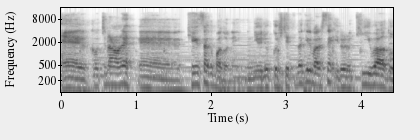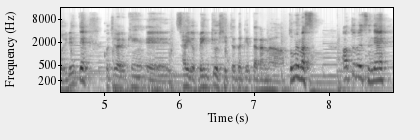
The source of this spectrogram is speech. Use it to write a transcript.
えー、こちらのね、えー、検索窓に入力していただければですね、いろいろキーワードを入れて、こちらでけん、えー、再度勉強していただけたらなと思います。あとですね、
